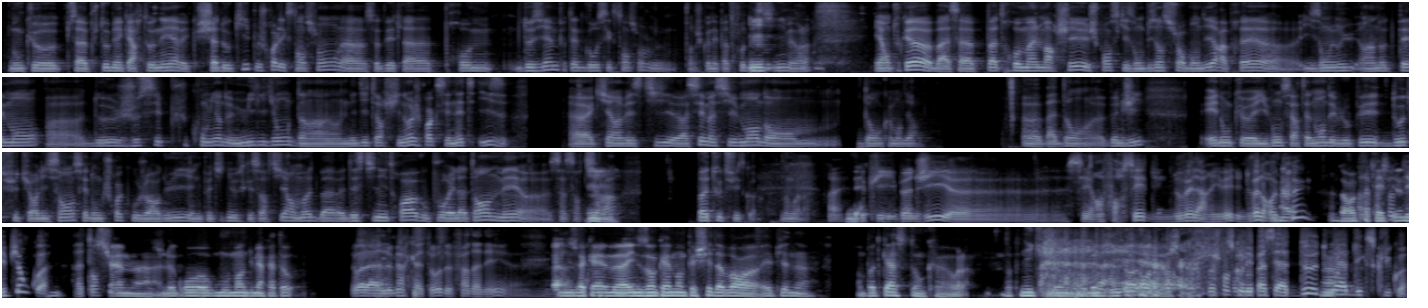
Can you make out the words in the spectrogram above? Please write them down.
Donc ça a plutôt bien cartonné avec Shadowkeep, je crois, l'extension. Là, ça devait être la deuxième, peut-être, grosse extension. Je, enfin, je connais pas trop mm. Destiny, mais voilà. Et en tout cas, bah, ça a pas trop mal marché je pense qu'ils ont bien su rebondir. Après, euh, ils ont eu un autre paiement, euh, de je sais plus combien de millions d'un éditeur chinois, je crois que c'est NetEase, euh, qui a investi, assez massivement dans comment dire? bah, dans, Bungie et donc, ils vont certainement développer d'autres futures licences et donc je crois qu'aujourd'hui, il y a une petite news qui est sortie en mode, bah, Destiny 3, vous pourrez l'attendre mais, ça sortira mmh. Pas tout de suite, quoi. Donc voilà. Et puis Bungie euh, s'est renforcé d'une nouvelle arrivée, d'une nouvelle recrue, dans la personne des pions, quoi. Mmh. Attention. Même, euh, le gros mouvement du mercato. Voilà, le mercato de fin d'année. Euh. Ils, nous quand même, ils nous ont quand même empêché d'avoir Epion en podcast, donc voilà. Donc Nick, Bungie. je pense qu'on est passé à deux doigts de l'exclu, quoi.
